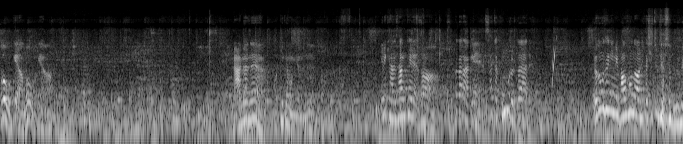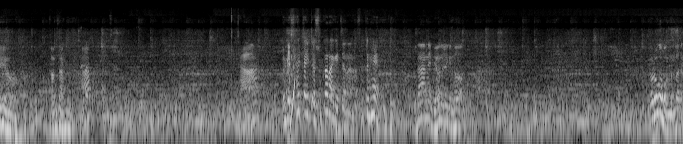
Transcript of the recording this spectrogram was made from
먹어볼게요 먹어볼게요. 라면은 어떻게 먹냐면은 이렇게 한 상태에서 숟가락에 살짝 국물을 떠야 돼 여동생님이 방송 나오니까 시청자 수 느네요. 감사합니다. 자 여기 살짝 있잖아 숟가락 있잖아. 살짝 해그 다음에 면을 여기 넣어 요러고 먹는 거다.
